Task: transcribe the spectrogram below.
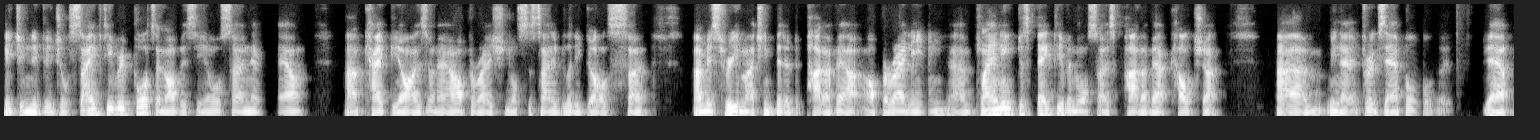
each individual safety reports and obviously also now uh, KPIs on our operational sustainability goals. So um, it's really much embedded part of our operating um, planning perspective and also as part of our culture. Um, you know, for example, our,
